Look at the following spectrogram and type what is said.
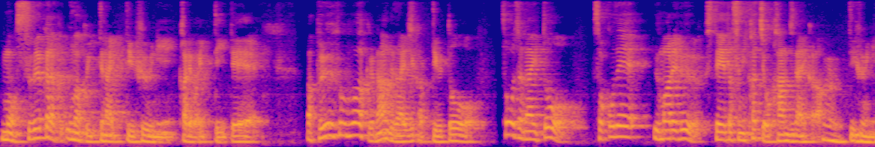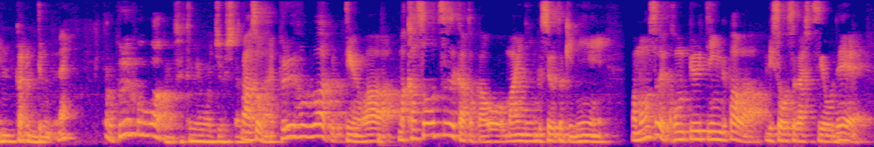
もうすべからくうまくいってないっていうふうに彼は言っていて、まあ、プルーフオブワークがなんで大事かっていうと、そうじゃないと、そこで生まれるステータスに価値を感じないからうん。っていうふうに彼言ってるんだよね。なんか proof of work の説明も一応したねあそうだね。 proof of work っていうのは、まあ、仮想通貨とかをマイニングするときに、まあ、ものすごい computing power、リソースが必要で、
